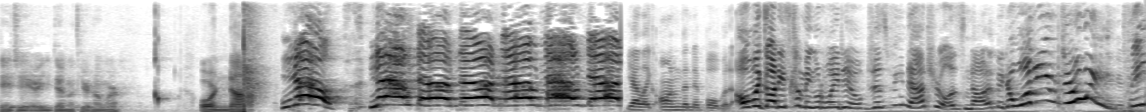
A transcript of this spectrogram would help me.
AJ, are you done with your homework? Or not. No! No, no, no, no, no, no! Yeah, like on the nipple, but oh my god, he's coming. What do I do? Just be natural. It's not a big deal. What are you doing? Be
